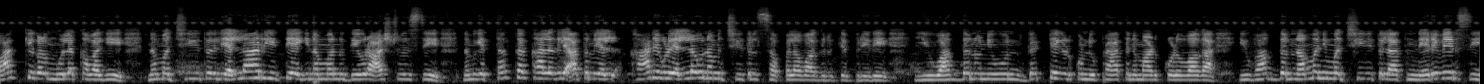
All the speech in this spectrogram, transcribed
ವಾಕ್ಯಗಳ ಮೂಲಕವಾಗಿ ನಮ್ಮ ಜೀವಿತದಲ್ಲಿ ಎಲ್ಲಾ ರೀತಿಯಾಗಿ ನಮ್ಮನ್ನು ದೇವರು ಆಶೀರ್ವದಿಸಿ, ನಮಗೆ ತಕ್ಕ ಕಾಲದಲ್ಲಿ ಆತನ ಎಲ್ಲ ಕಾರ್ಯಗಳು ಎಲ್ಲವೂ ನಮ್ಮ ಜೀವಿತದಲ್ಲಿ ಸಫಲವಾಗಿರುತ್ತೆ ಪ್ರಿಯರೇ ಈ ವಾಗ್ದನ್ನು ನೀವು ಗಟ್ಟಿಯಾಗಿ ಹಿಡ್ಕೊಂಡು ನೀವು ಪ್ರಾರ್ಥನೆ ಮಾಡಿಕೊಳ್ಳುವಾಗ, ಈ ವಾಗ್ದನ್ನು ನಮ್ಮ ನಿಮ್ಮ ಜೀವಿತದಲ್ಲಿ ಆತನ ನೆರವೇರಿಸಿ,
